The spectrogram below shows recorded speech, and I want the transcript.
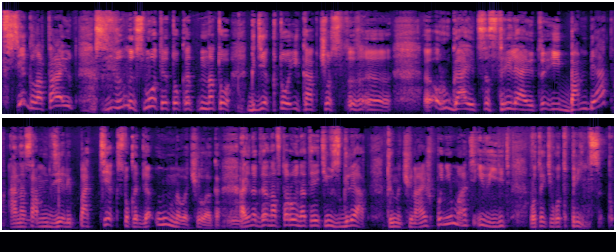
Все глотают, с- смотрят только на то, где кто и как что э, э, ругается, стреляют и бомбят, а на самом деле подтекст только для умного человека. А иногда на второй, на третий взгляд ты начинаешь понимать и видеть вот эти вот принципы.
